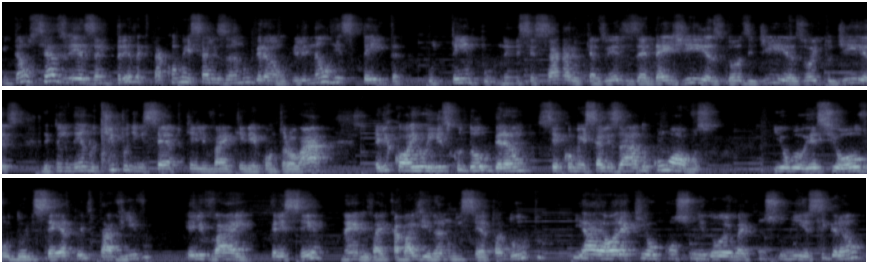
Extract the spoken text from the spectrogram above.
Então, se às vezes a empresa que está comercializando o grão, ele não respeita o tempo necessário, que às vezes é 10 dias, 12 dias, 8 dias, dependendo do tipo de inseto que ele vai querer controlar, ele corre o risco do grão ser comercializado com ovos. E esse ovo do inseto, ele está vivo, ele vai crescer, né? ele vai acabar virando um inseto adulto, e a hora que o consumidor vai consumir esse grão,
